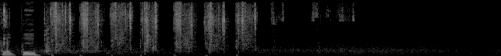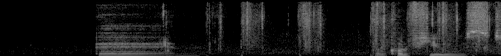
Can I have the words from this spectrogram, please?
Beep boop boop. Um, I'm confused.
